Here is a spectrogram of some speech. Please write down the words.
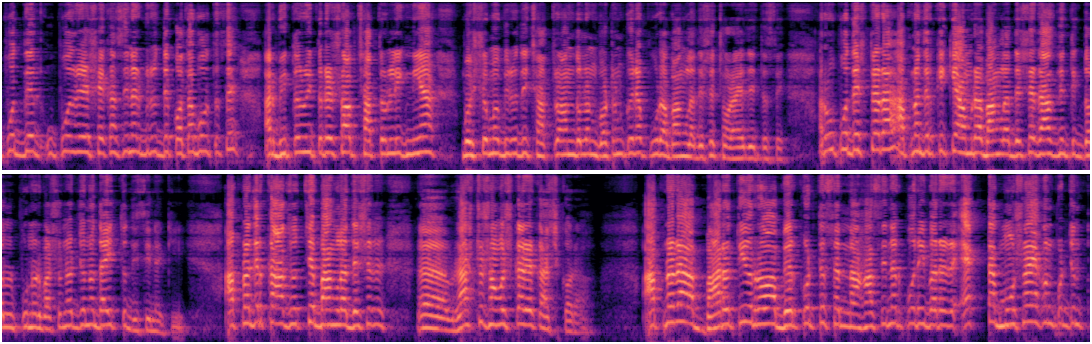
উপরে উপরে শেখ হাসিনার বিরুদ্ধে কথা বলতেছে আর ভিতর ভিতরে সব ছাত্রলীগ নিয়ে বৈষম্য বিরোধী ছাত্র আন্দোলন গঠন করে পুরা বাংলাদেশে ছড়াই যেতেছে আর উপদেষ্টারা, আপনাদেরকে কি আমরা বাংলাদেশের রাজনৈতিক দল পুনর্বাসনের জন্য দায়িত্ব দিছি নাকি? আপনাদের কাজ হচ্ছে বাংলাদেশের রাষ্ট্র সংস্কারের কাজ করা। আপনারা ভারতীয় র বের করতেছেন না, হাসিনার পরিবারের একটা মশা এখন পর্যন্ত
